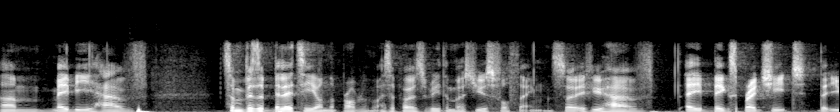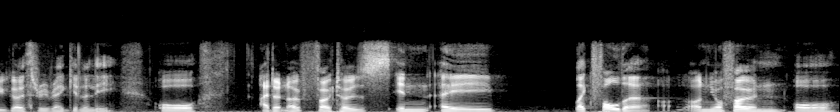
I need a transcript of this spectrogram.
Um, maybe have some visibility on the problem. I suppose would be the most useful thing. So if you have a big spreadsheet that you go through regularly, or I don't know, photos in a like folder on your phone or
